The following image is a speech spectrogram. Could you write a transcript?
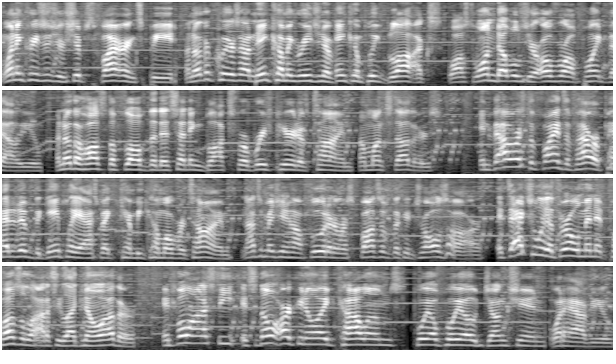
One increases your ship's firing speed, another clears out an incoming region of incomplete blocks, whilst one doubles your overall point value, another halts the flow of the descending blocks for a brief period of time, amongst others. In Valorous defiance of how repetitive the gameplay aspect can become over time, not to mention how fluid and responsive the controls are, it's actually a thrill-minute puzzle odyssey like no other. In full honesty, it's no Arkanoid, Columns, Puyo Puyo, Junction, what have you.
